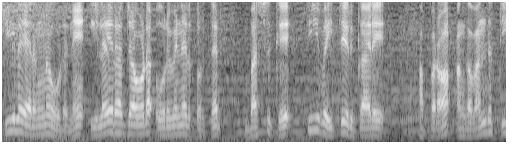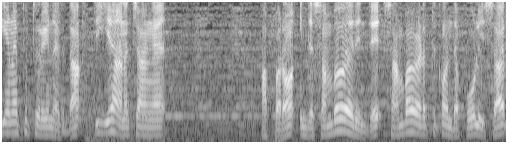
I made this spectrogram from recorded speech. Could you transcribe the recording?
கீழே இறங்கின உடனே இளையராஜாவோட உறவினர் ஒருத்தர் பஸ்ஸுக்கு தீ வைத்து இருக்காரு. அப்புறம் அங்க வந்த தீயணைப்பு துறையினர் தான் தீயை அணைச்சாங்க. அப்புறம் இந்த சம்பவம் அறிந்து சம்பவ இடத்துக்கு வந்த போலீசார்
